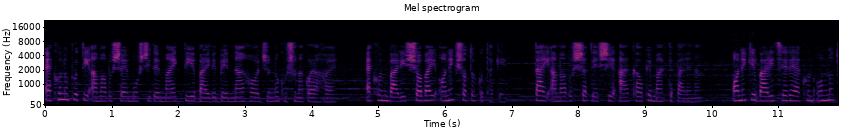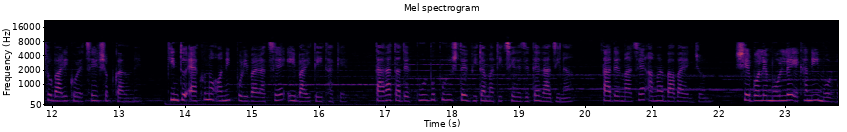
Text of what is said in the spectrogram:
এখনও প্রতি আমাবস্যায় মসজিদের মাইক দিয়ে বাইরে বের না হওয়ার জন্য ঘোষণা করা হয়। এখন বাড়ির সবাই অনেক সতর্ক থাকে, তাই আমাবস্যাতে সে আর কাউকে মারতে পারে না। অনেকে বাড়ি ছেড়ে এখন অন্যত্র বাড়ি করেছে এসব কারণে। কিন্তু এখনও অনেক পরিবার আছে এই বাড়িতেই থাকে। তারা তাদের পূর্বপুরুষদের ভিটামাটি ছেড়ে যেতে রাজি না। তাদের মাঝে আমার বাবা একজন। সে বলে, মরলে এখানেই মরব।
